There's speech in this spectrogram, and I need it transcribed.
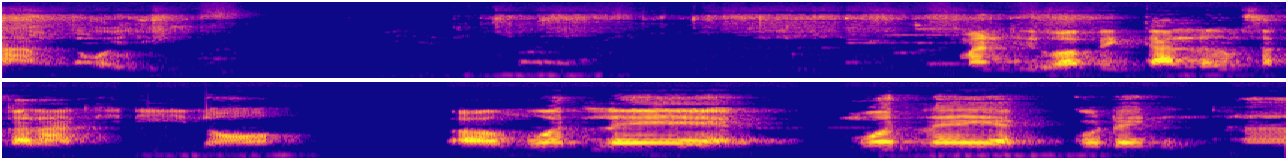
สามตัวอยู่ มันถือว่าเป็นการเริ่มสกราชที่ดีเนาะเอ่องวดแรก งวดแรกก็ได้หนึ่งห้า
